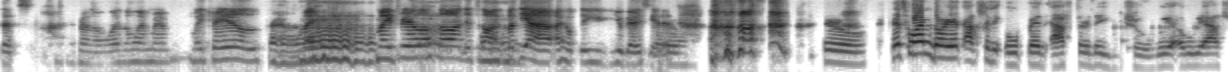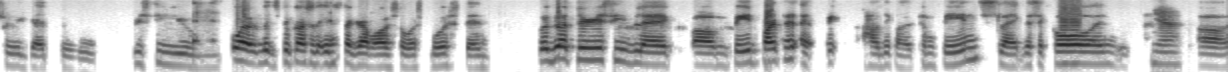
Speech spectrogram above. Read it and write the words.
that's i don't know what my, my trail my my trail of thought it's gone but yeah i hope that you, you guys get True. it True. That's one door that actually opened after the YouTube. We we actually get to receive well, it's because the Instagram also was posted. We got to receive like um paid partner uh, how do you call it campaigns like the second yeah uh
